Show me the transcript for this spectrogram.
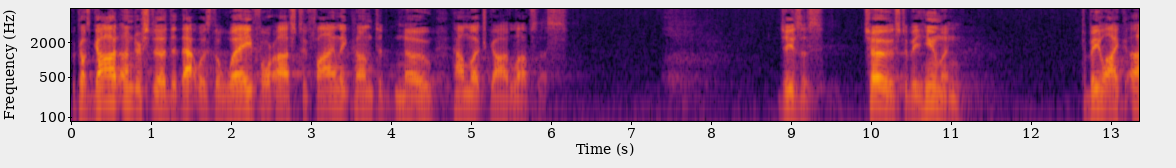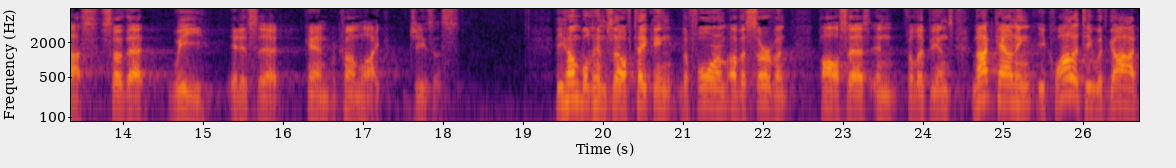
Because God understood that that was the way for us to finally come to know how much God loves us. Jesus chose to be human, to be like us, so that we, it is said, can become like Jesus. He humbled himself, taking the form of a servant, Paul says in Philippians, not counting equality with God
